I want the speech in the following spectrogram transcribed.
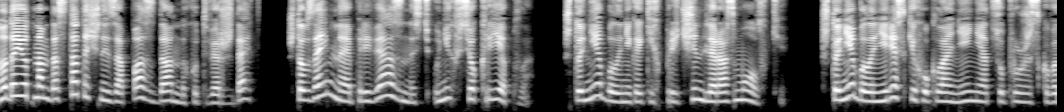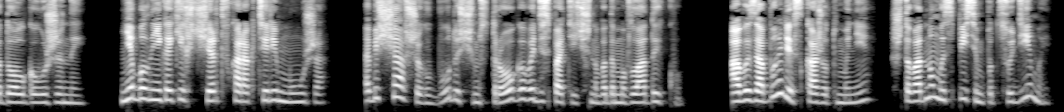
но дает нам достаточный запас данных утверждать, что взаимная привязанность у них все крепла, что не было никаких причин для размолвки, что не было ни резких уклонений от супружеского долга у жены, не было никаких черт в характере мужа, обещавших в будущем строгого деспотичного домовладыку. А вы забыли, скажут мне, что в одном из писем подсудимой,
